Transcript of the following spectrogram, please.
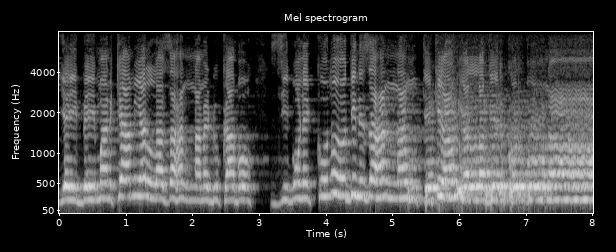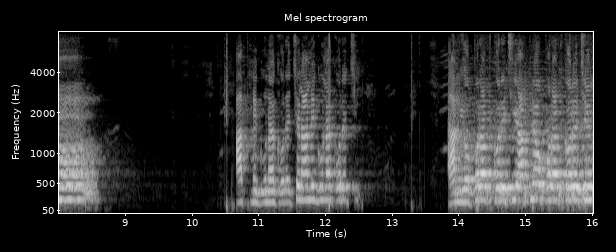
এই বেঈমানকে আমি আল্লাহ জাহান নামে ঢুকাবো। জীবনে কোনো দিন জাহান নাম থেকে আমি আল্লাহ বের করব না। আপনি গুনাহ করেছেন, আমি গুনাহ করেছি। আমি অপরাধ করেছি, আপনি অপরাধ করেছেন।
